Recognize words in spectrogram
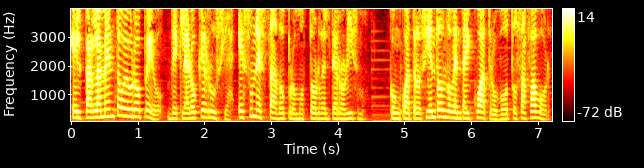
El Parlamento Europeo declaró que Rusia es un Estado promotor del terrorismo. Con 494 votos a favor,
